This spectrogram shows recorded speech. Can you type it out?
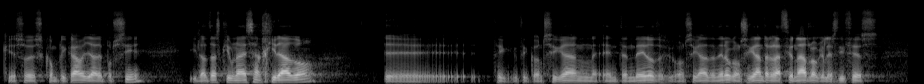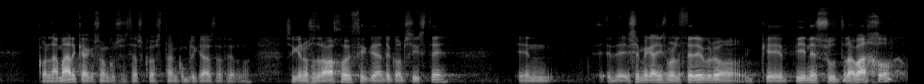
que eso es complicado ya de por sí, y la otra es que una vez se han girado, eh, te, consigan entender o te consigan entender o consigan relacionar lo que les dices con la marca, que son estas cosas tan complicadas de hacer. ¿no? Así que nuestro trabajo efectivamente consiste en ese mecanismo del cerebro que tiene su trabajo,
